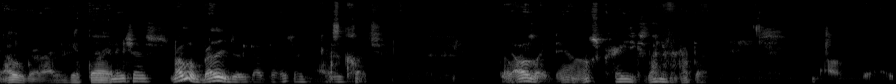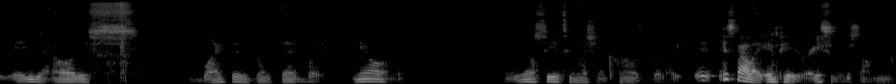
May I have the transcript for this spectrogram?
got no, bro, I didn't get that. NHS. My little brother just got that. That's actually That's clutch. Yeah, I was like, damn, that was crazy because I never got that. Um, yeah, you got all this black this, black that, but you know, I mean, you don't see it too much in the clubs. But like, it, it's not like MPA racist or something. No,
